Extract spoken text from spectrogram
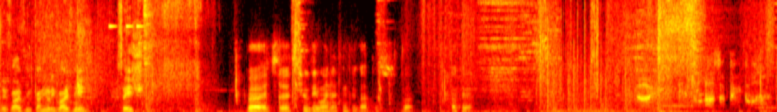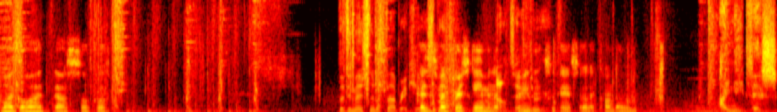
Revive me, can you revive me? Sage? Bro, it's a 2v1. I think we got this. But, okay. My god, that was so close. The dimensional fabric here. Guys, it's my first game in I'll like three weeks, okay? So, like, calm down on me. I need this.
